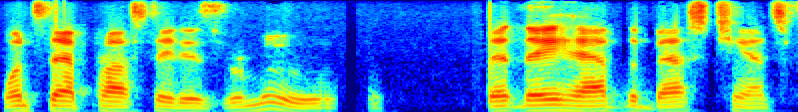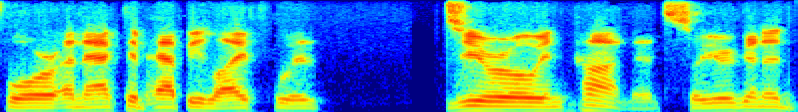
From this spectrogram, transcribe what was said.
once that prostate is removed, that they have the best chance for an active, happy life with zero incontinence. So you're going to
